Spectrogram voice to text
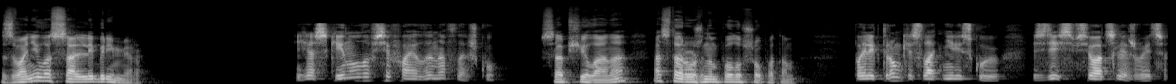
Звонила Салли Бриммер. «Я скинула все файлы на флешку», сообщила она осторожным полушепотом. «По электронке слать не рискую. Здесь все отслеживается,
